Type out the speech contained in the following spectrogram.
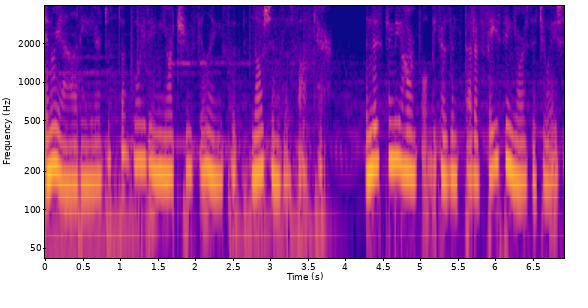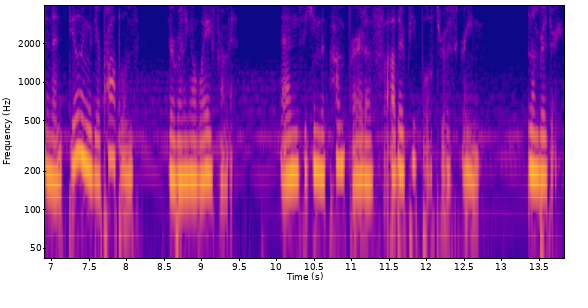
In reality, you're just avoiding your true feelings with notions of self-care. And this can be harmful because instead of facing your situation and dealing with your problems, you're running away from it and seeking the comfort of other people through a screen. Number three,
